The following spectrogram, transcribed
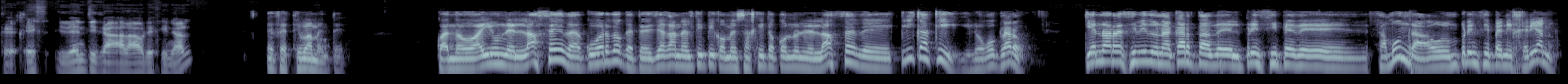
que es idéntica a la original. Efectivamente. Cuando hay un enlace, de acuerdo, que te llegan el típico mensajito con un enlace de clic aquí y luego, claro, ¿quién no ha recibido una carta del príncipe de Zamunda o un príncipe nigeriano?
